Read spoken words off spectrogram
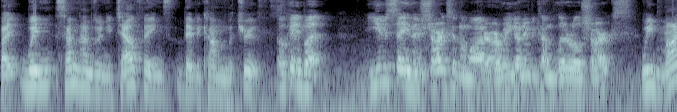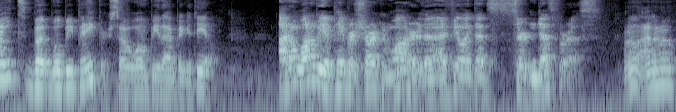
But when sometimes when you tell things, they become the truth. Okay, but you say there's sharks in the water. Are we going to become literal sharks? We might, but we'll be paper, so it won't be that big a deal. I don't want to be a paper shark in water. I feel like that's certain death for us. Well, I don't know.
